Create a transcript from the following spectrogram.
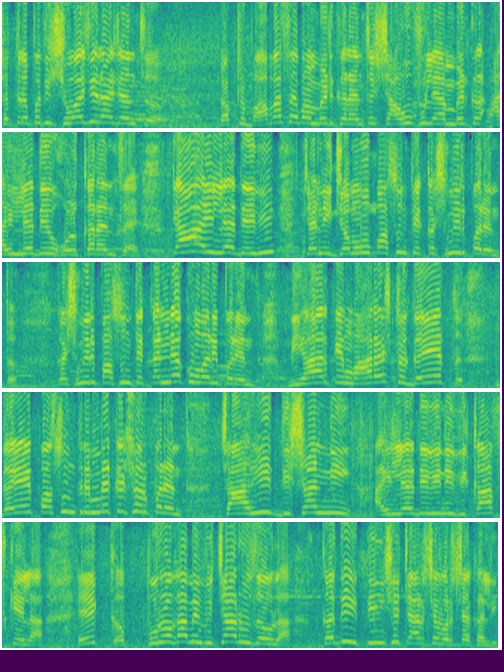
छत्रपती शिवाजीराजांचं. डॉक्टर बाबासाहेब आंबेडकरांचं शाहू फुले आंबेडकर अहिल्यादेवी होळकरांचं आहे. त्या अहिल्यादेवी ज्यांनी जम्मूपासून ते काश्मीरपर्यंत काश्मीरपासून ते कन्याकुमारीपर्यंत बिहार ते महाराष्ट्र गयेत गयेपासून त्र्यंबकेश्वरपर्यंत चारही दिशांनी अहिल्यादेवीने विकास केला. एक पुरोगामी विचार रुजवला. कधी? तीनशे चारशे वर्षाखाली.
